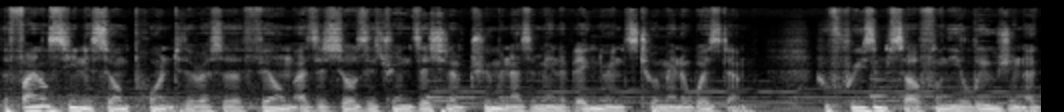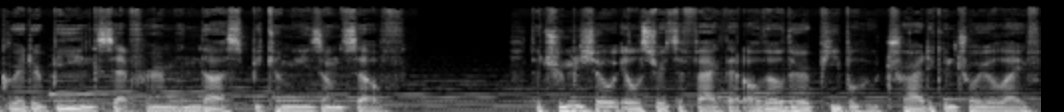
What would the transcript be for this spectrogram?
The final scene is so important to the rest of the film as it shows the transition of Truman as a man of ignorance to a man of wisdom, who frees himself from the illusion a greater being set for him and thus becoming his own self. The Truman Show illustrates the fact that although there are people who try to control your life,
